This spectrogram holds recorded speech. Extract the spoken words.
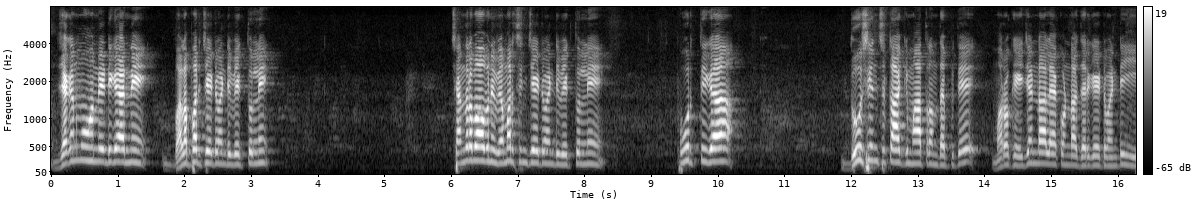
జగన్మోహన్ రెడ్డి గారిని బలపరిచేటువంటి వ్యక్తుల్ని చంద్రబాబుని విమర్శించేటువంటి వ్యక్తుల్ని పూర్తిగా దూషించటానికి మాత్రం తప్పితే మరొక ఎజెండా లేకుండా జరిగేటువంటి ఈ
